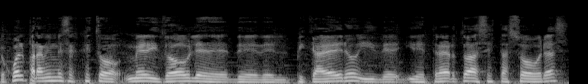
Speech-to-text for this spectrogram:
Lo cual para mí me hace gesto mérito doble de- de- del picadero y de, y de traer todas estas obras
